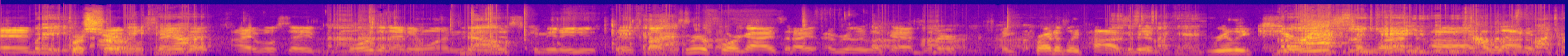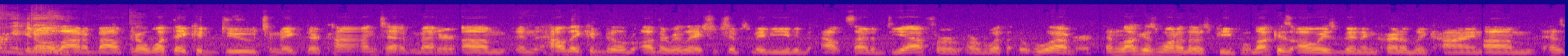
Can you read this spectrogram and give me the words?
And Wait, For sure. I will say that I will say more than anyone No. in this community, there's about three or four guys that I, I really look at that are incredibly positive, really curious to learn uh, a lot of you know a lot about you know what they could do to make their content better, um, and how they could build other relationships, maybe even outside of DF or, or with whoever. And Luck is one of those people. Luck has always been incredibly kind. Um, has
